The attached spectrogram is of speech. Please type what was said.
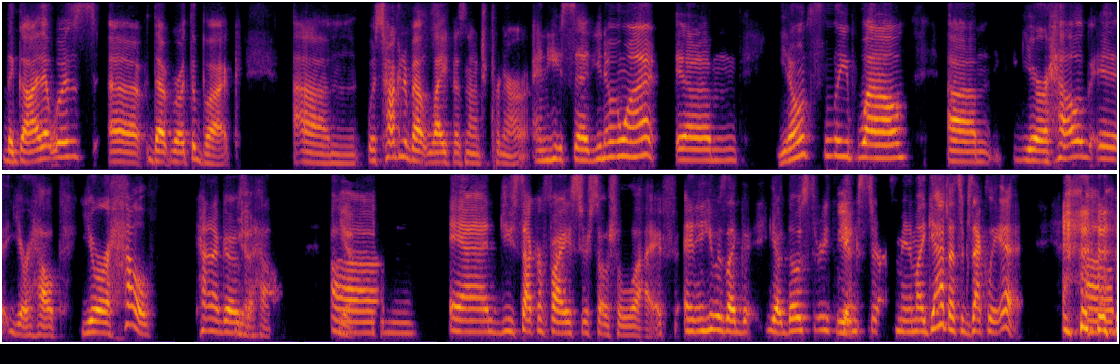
the guy that was uh that wrote the book um, was talking about life as an entrepreneur, and he said, "You know what? Um, you don't sleep well. Um, your health, eh, your health, your health kind of goes yeah. to hell." Yeah. Um, and you sacrifice your social life. And he was like, you know, those three things yeah. to me. I'm like, yeah, that's exactly it. um,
